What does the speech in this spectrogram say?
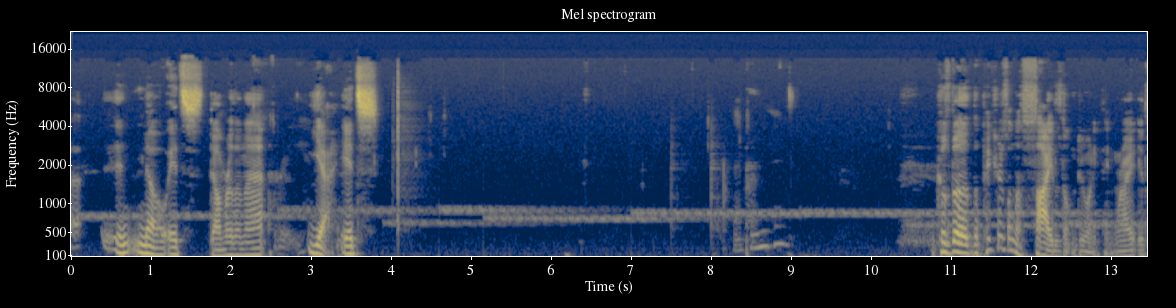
Uh, no, it's Dumber than that? yeah, it's That do anything? Because the the pictures on the sides don't do anything, right? It's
